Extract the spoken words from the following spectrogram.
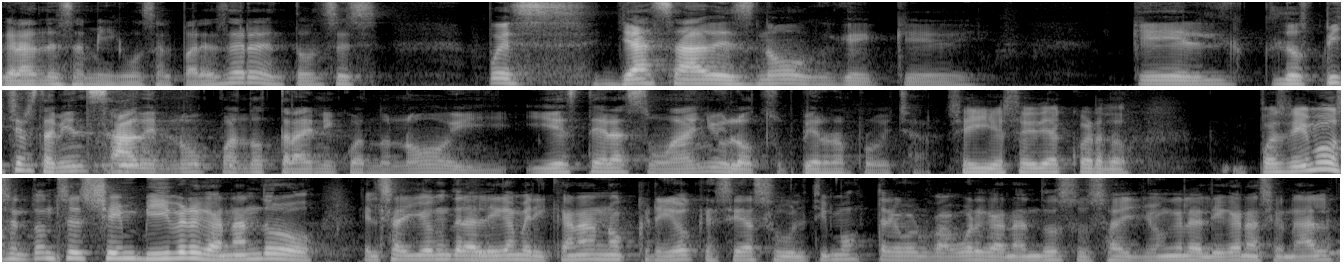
grandes amigos, al parecer. Entonces, pues ya sabes, ¿no? Que, que, que el- los pitchers también saben, ¿no? Cuándo traen y cuándo no, y, y este era su año y lo supieron aprovechar. Sí, yo estoy de acuerdo. Pues vimos entonces Shane Bieber ganando el Cy de la Liga Americana. No creo que sea su último. Trevor Bauer ganando su Cy en la Liga Nacional.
